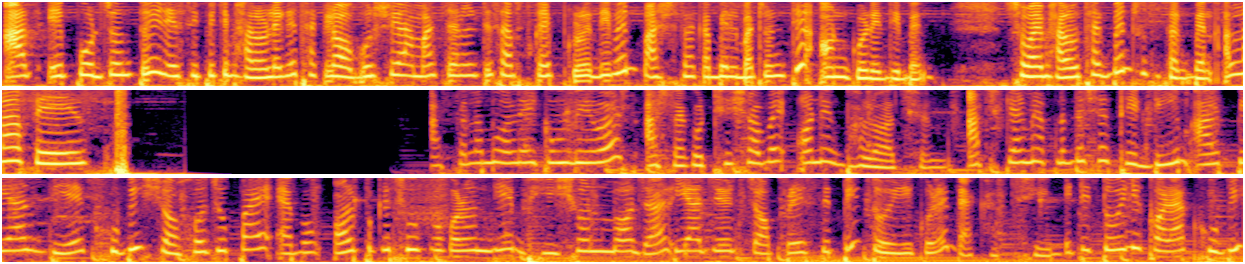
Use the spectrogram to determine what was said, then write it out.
আজ এ পর্যন্তই। রেসিপিটি ভালো লেগে থাকলে অবশ্যই আমার চ্যানেলটি সাবস্ক্রাইব করে দিবেন। পাশে থাকা বেল বাটনটি অন করে দিবেন। সবাই ভালো থাকবেন সুস্থ থাকবেন। আল্লাহ হাফেজ। আসসালামু আলাইকুম ভিউয়ার্স, আশা করছি সবাই অনেক ভালো আছেন। আজকে আমি আপনাদের সাথে ডিম আর পেঁয়াজ দিয়ে খুবই সহজ উপায় এবং অল্প কিছু উপকরণ দিয়ে ভীষণ মজার পেঁয়াজের চপ রেসিপি তৈরি করে দেখাচ্ছি। এটি তৈরি করা খুবই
